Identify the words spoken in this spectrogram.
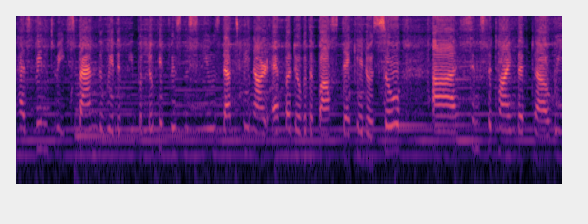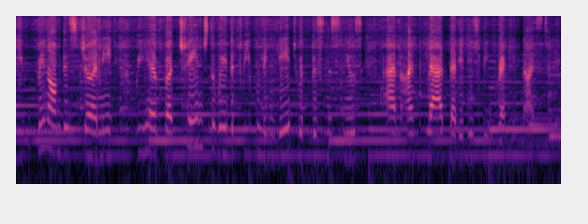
has been to expand the way that people look at business news. That's been our effort over the past decade or so. Uh, since the time that uh, we've been on this journey, we have uh, changed the way that people engage with business news, and I'm glad that it is being recognized today.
